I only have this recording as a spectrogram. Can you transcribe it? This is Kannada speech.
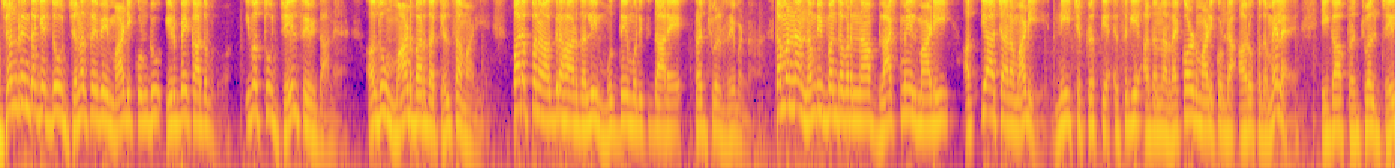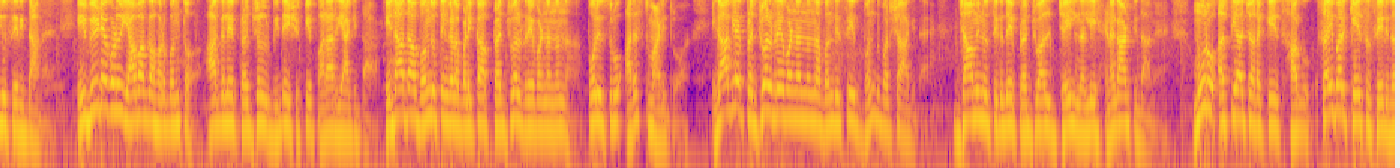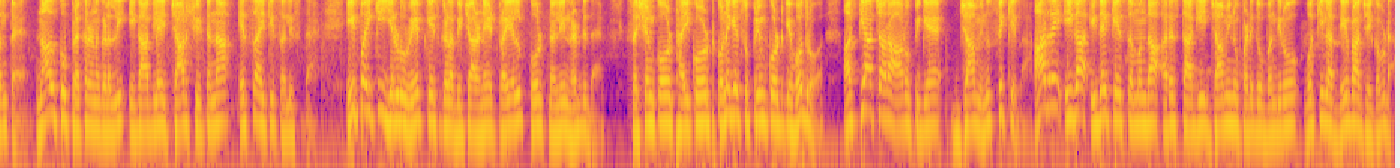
ಜನರಿಂದ ಗೆದ್ದು ಜನಸೇವೆ ಮಾಡಿಕೊಂಡು ಇರಬೇಕಾದವನು ಇವತ್ತು ಜೈಲ್ ಸೇರಿದ್ದಾನೆ. ಅದು ಮಾಡಬಾರ್ದ ಕೆಲಸ ಮಾಡಿ. ಪರಪ್ಪನ ಅಗ್ರಹಾರದಲ್ಲಿ ಮುದ್ದೆ ಮುರಿತಿದ್ದಾರೆ ಪ್ರಜ್ವಲ್ ರೇವಣ್ಣ. ತಮ್ಮನ್ನ ನಂಬಿ ಬಂದವರನ್ನ ಬ್ಲಾಕ್ ಮೇಲ್ ಮಾಡಿ, ಅತ್ಯಾಚಾರ ಮಾಡಿ ನೀಚ ಕೃತ್ಯ ಎಸಗಿ ಅದನ್ನ ರೆಕಾರ್ಡ್ ಮಾಡಿಕೊಂಡ ಆರೋಪದ ಮೇಲೆ ಈಗ ಪ್ರಜ್ವಲ್ ಜೈಲು ಸೇರಿದ್ದಾನೆ. ಈ ವಿಡಿಯೋಗಳು ಯಾವಾಗ ಹೊರಬಂತೋ ಆಗಲೇ ಪ್ರಜ್ವಲ್ ವಿದೇಶಕ್ಕೆ ಪರಾರಿಯಾಗಿದ್ದ. ಇದಾದ ಒಂದು ತಿಂಗಳ ಬಳಿಕ ಪ್ರಜ್ವಲ್ ರೇವಣ್ಣನನ್ನ ಪೊಲೀಸರು ಅರೆಸ್ಟ್ ಮಾಡಿದ್ರು. ಈಗಾಗಲೇ ಪ್ರಜ್ವಲ್ ರೇವಣ್ಣನನ್ನ ಬಂಧಿಸಿ ಒಂದು ವರ್ಷ ಆಗಿದೆ. ಜಾಮೀನು ಸಿಗದೆ ಪ್ರಜ್ವಲ್ ಜೈಲಿನಲ್ಲಿ ಹೆಣಗಾಡ್ತಿದ್ದಾನೆ. ಮೂರು ಅತ್ಯಾಚಾರ ಕೇಸ್ ಹಾಗೂ ಸೈಬರ್ ಕೇಸ್ ಸೇರಿದಂತೆ ನಾಲ್ಕು ಪ್ರಕರಣಗಳಲ್ಲಿ ಈಗಾಗಲೇ ಚಾರ್ಜ್ ಶೀಟ್ ಅನ್ನ ಎಸ್ಐಟಿ ಸಲ್ಲಿಸಿದೆ. ಈ ಪೈಕಿ ಎರಡು ರೇಪ್ ಕೇಸ್ಗಳ ವಿಚಾರಣೆ ಟ್ರಯಲ್ ಕೋರ್ಟ್ನಲ್ಲಿ ನಡೆದಿದೆ. ಸೆಷನ್ ಕೋರ್ಟ್, ಹೈಕೋರ್ಟ್, ಕೊನೆಗೆ ಸುಪ್ರೀಂ ಕೋರ್ಟ್ಗೆ ಹೋದ್ರು ಅತ್ಯಾಚಾರ ಆರೋಪಿಗೆ ಜಾಮೀನು ಸಿಕ್ಕಿಲ್ಲ. ಆದ್ರೆ ಈಗ ಇದೇ ಕೇಸ್ ಸಂಬಂಧ ಅರೆಸ್ಟ್ ಆಗಿ ಜಾಮೀನು ಪಡೆದು ಬಂದಿರೋ ವಕೀಲ ದೇವರಾಜೇಗೌಡ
